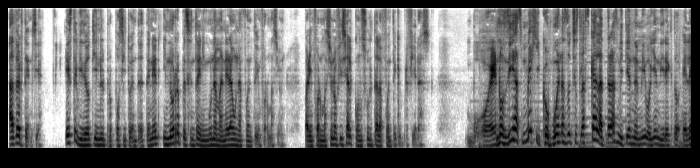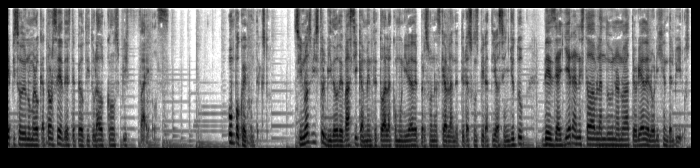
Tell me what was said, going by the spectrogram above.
Advertencia. Este video tiene el propósito de entretener y no representa de ninguna manera una fuente de información. Para información oficial, consulta la fuente que prefieras. Buenos días México, buenas noches Tlaxcala, transmitiendo en vivo y en directo el episodio número 14 de este pedo titulado Conspi Files. Un poco de contexto. Si no has visto el video de básicamente toda la comunidad de personas que hablan de teorías conspirativas en YouTube, desde ayer han estado hablando de una nueva teoría del origen del virus,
